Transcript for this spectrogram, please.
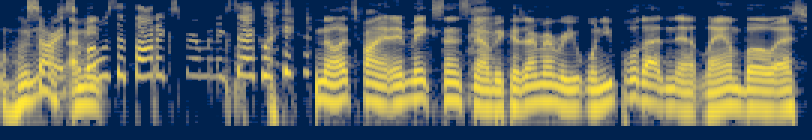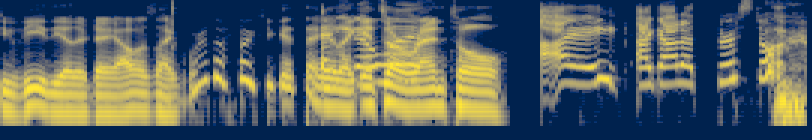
who knows? sorry. So I mean, what was the thought experiment exactly? no, it's fine. It makes sense now because I remember when you pulled out in that Lambo SUV the other day. I was like, "Where the fuck did you get that?" You're And you like, know "It's what? a rental." I I got at the thrift store.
